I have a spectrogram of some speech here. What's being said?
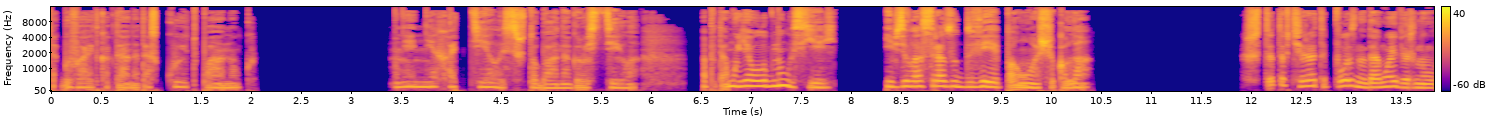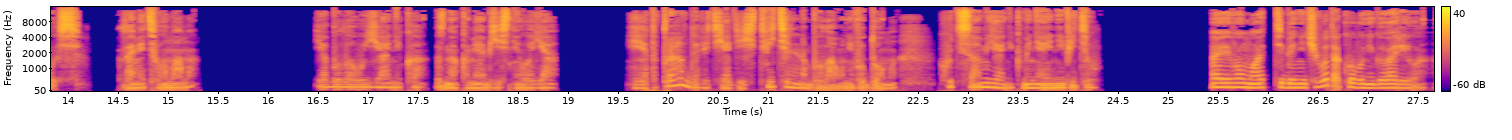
Так бывает, когда она тоскует по Анук. Мне не хотелось, чтобы она грустила, а потому я улыбнулась ей и взяла сразу две пауа шокола. «Что-то вчера ты поздно домой вернулась», — заметила мама. «Я была у Яника», — знаками объяснила я. И это правда, ведь я действительно была у него дома, хоть сам Яник меня и не видел. А его мать тебе ничего такого не говорила?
